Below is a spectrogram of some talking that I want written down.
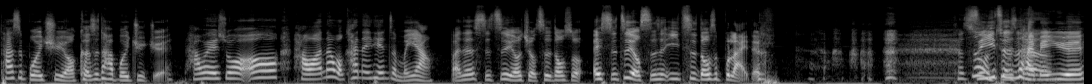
他是不会去哦。可是他不会拒绝，他会说：“哦，好啊，那我看那天怎么样？反正十次有九次都说，哎，十次有十一次都是不来的。可是十一次是还没约。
